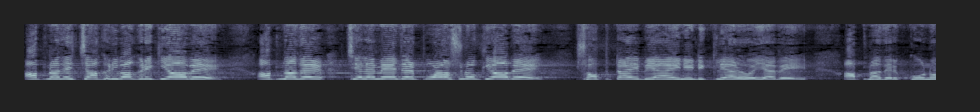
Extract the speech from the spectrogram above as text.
আপনাদের চাকরি বাকরি কী হবে? আপনাদের ছেলে মেয়েদের পড়াশুনো কী হবে? সবটাই বেআইনি ডিক্লেয়ার হয়ে যাবে। আপনাদের কোনো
